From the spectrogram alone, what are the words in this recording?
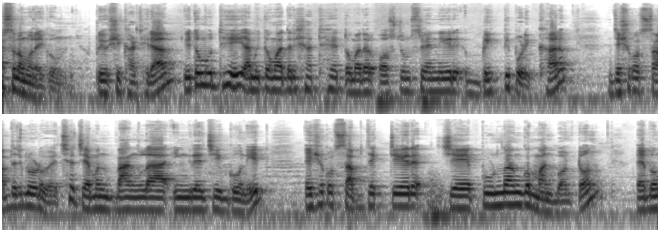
আসসালামু আলাইকুম। প্রিয় শিক্ষার্থীরা, ইতোমধ্যেই আমি তোমাদের সাথে তোমাদের অষ্টম শ্রেণির বৃত্তি পরীক্ষার যে সকল সাবজেক্টগুলো রয়েছে, যেমন বাংলা, ইংরেজি, গণিত, এই সকল সাবজেক্টের যে পূর্ণাঙ্গ মানবন্টন এবং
